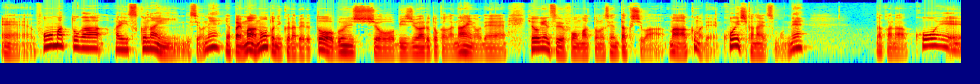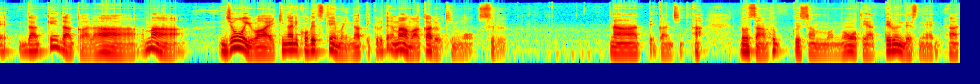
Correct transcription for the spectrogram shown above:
えー、フォーマットがあまり少ないんですよね。やっぱりまあノートに比べると文章、ビジュアルとかがないので、表現するフォーマットの選択肢は、まああくまで声しかないですもんね。だから声だけだから、まあ上位はいきなり個別テーマになってくるってまあわかる気もするなーって感じ。あ、ローズさん、フックさんもノートやってるんですね。あ、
